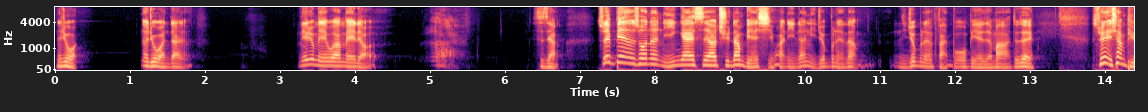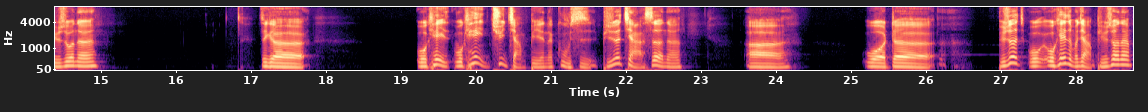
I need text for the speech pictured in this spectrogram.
那就完，那就完蛋了，那就没完没了。是这样，所以变成说呢，你应该是要去让别人喜欢你，那你就不能让，你就不能反驳别人嘛，对不对？所以像比如说呢，这个我可以我可以去讲别人的故事，比如说假设呢，呃，我的，比如说我我可以怎么讲？比如说呢，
